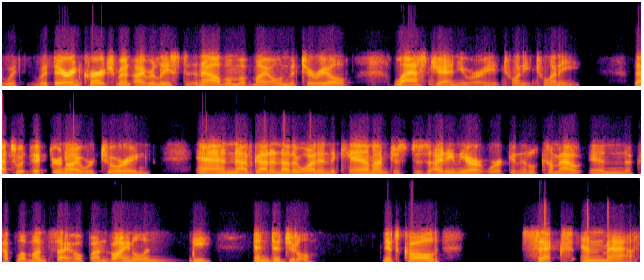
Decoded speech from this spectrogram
with with their encouragement, I released an album of my own material last January, 2020. That's what Victor and I were touring, and I've got another one in the can. I'm just designing the artwork, and it'll come out in a couple of months, I hope, on vinyl and and digital. It's called Sex and Math.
